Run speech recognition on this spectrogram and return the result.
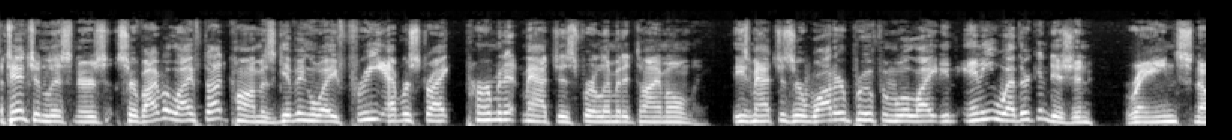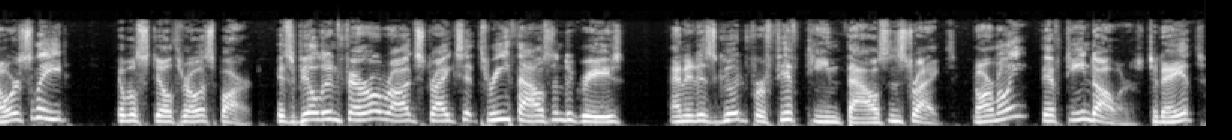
Attention listeners, survivallife.com is giving away free EverStrike permanent matches for a limited time only. These matches are waterproof and will light in any weather condition, rain, snow, or sleet. It will still throw a spark. Its built-in ferro rod strikes at 3,000 degrees and it is good for 15,000 strikes. Normally, $15. Today it's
